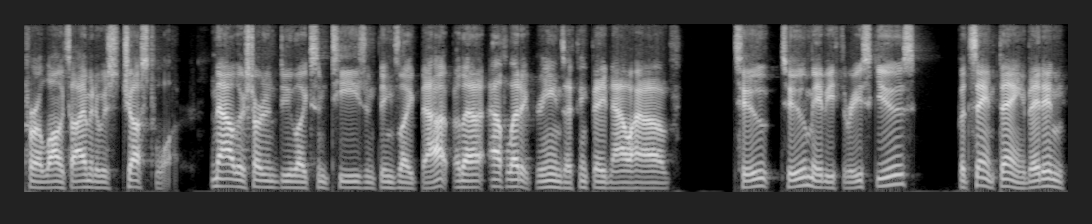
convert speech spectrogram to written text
for a long time and it was just water. Now they're starting to do like some teas and things like that. But that Athletic Greens, I think they now have two, two, maybe three SKUs. But same thing, they didn't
